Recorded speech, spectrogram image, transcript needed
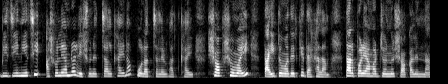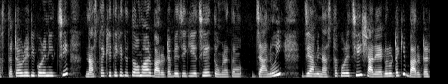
ভিজিয়ে নিয়েছি। আসলে আমরা রেশনের চাল খাই না, পোলার চালের ভাত খাই। সব সময়ই তাই তোমাদেরকে দেখালাম। তারপরে আমার জন্য সকালের নাস্তাটাও রেডি করে নিচ্ছি। নাস্তা খেতে খেতে তো আমার বারোটা বেজে গিয়েছে। তোমরা তো জানোই যে আমি নাস্তা করেছি সাড়ে এগারোটা কি বারোটার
